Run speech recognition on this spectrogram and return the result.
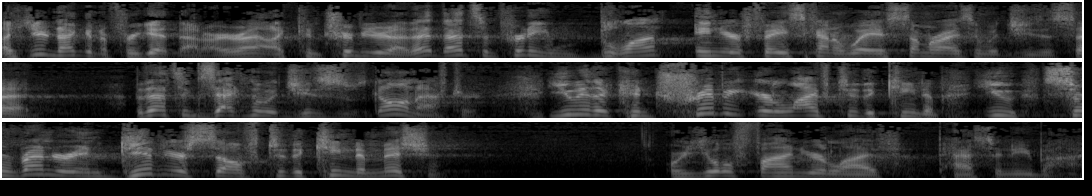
like you're not going to forget that, all right? Like contribute or die. That, that's a pretty blunt, in your face kind of way of summarizing what Jesus said. But that's exactly what Jesus was going after. You either contribute your life to the kingdom, you surrender and give yourself to the kingdom mission, or you'll find your life passing you by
